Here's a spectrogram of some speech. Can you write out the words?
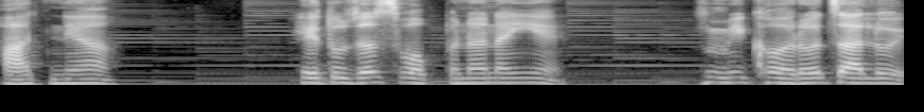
आज्ञा हे तुझं स्वप्न नाहीये. मी खरंच आलोय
